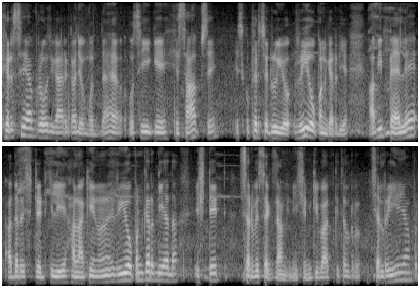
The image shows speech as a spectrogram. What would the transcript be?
फिर से अब रोज़गार का जो मुद्दा है उसी के हिसाब से इसको फिर से री ओपन कर दिया। अभी पहले अदर स्टेट के लिए हालाँकि इन्होंने रीओपन कर दिया था स्टेट सर्विस एग्जामिनेशन की बात की चल चल रही है यहाँ पर।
